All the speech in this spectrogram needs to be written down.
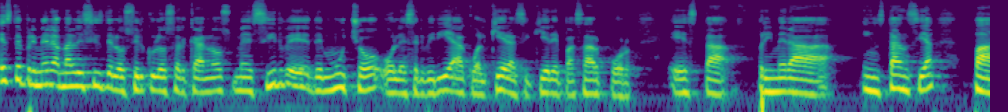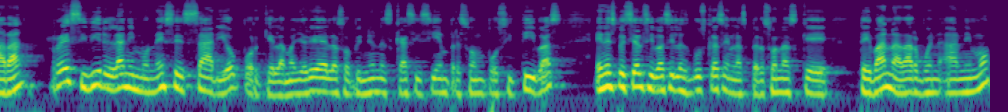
Este primer análisis de los círculos cercanos me sirve de mucho o le serviría a cualquiera si quiere pasar por esta primera instancia para recibir el ánimo necesario, porque la mayoría de las opiniones casi siempre son positivas, en especial si vas y las buscas en las personas que te van a dar buen ánimo,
